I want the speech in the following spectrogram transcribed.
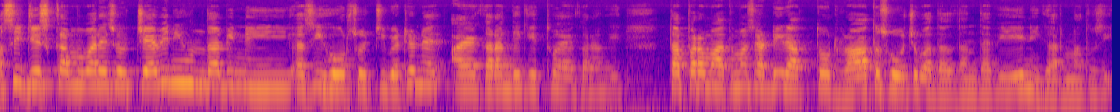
ਅਸੀਂ ਜਿਸ ਕੰਮ ਬਾਰੇ ਸੋਚਿਆ ਵੀ ਨਹੀਂ ਹੁੰਦਾ ਵੀ ਨਹੀਂ, ਅਸੀਂ ਹੋਰ ਸੋਚੀ ਬੈਠੇ ਨੇ ਆਇਆ ਕਰਾਂਗੇ ਕਿ ਇੱਥੋਂ ਆਇਆ ਕਰਾਂਗੇ, ਤਾਂ ਪਰਮਾਤਮਾ ਸਾਡੀ ਰਾਤੋਂ ਰਾਤ ਸੋਚ ਬਦਲ ਦਿੰਦਾ ਵੀ ਇਹ ਨਹੀਂ ਕਰਨਾ, ਤੁਸੀਂ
